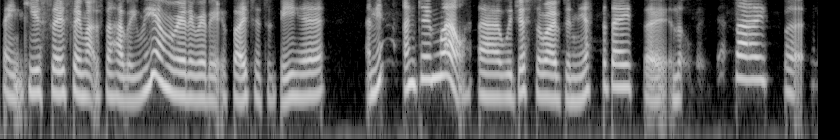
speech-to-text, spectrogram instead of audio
Thank you so, so much for having me. I'm really, really excited to be here. And yeah, I'm doing well. Uh, we just arrived in yesterday, so a little bit jet lagged, but yeah.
